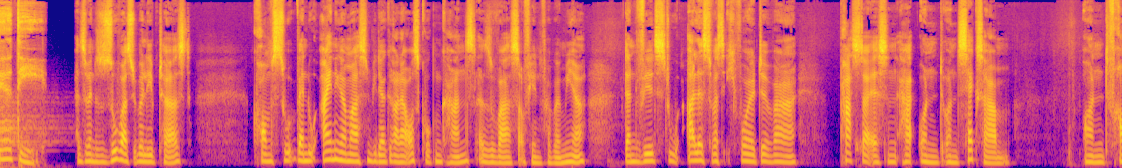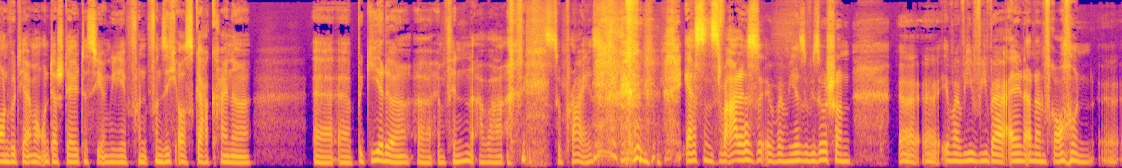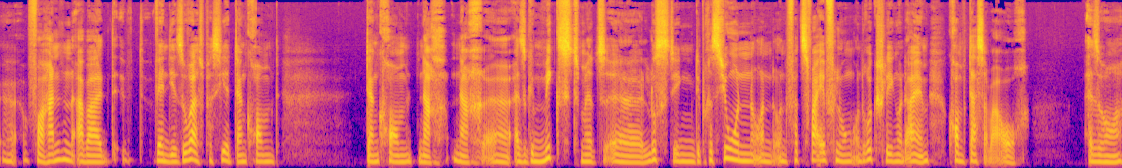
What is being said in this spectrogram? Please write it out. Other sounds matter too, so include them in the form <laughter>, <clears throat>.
ARD. Also wenn du sowas überlebt hast, kommst du, wenn du einigermaßen wieder geradeaus gucken kannst, also so war es auf jeden Fall bei mir, dann willst du alles, was ich wollte, war Pasta essen und, und Sex haben. Und Frauen wird ja immer unterstellt, dass sie irgendwie von, von sich aus gar keine äh, äh Begierde äh, empfinden, aber <laughs> Surprise. <laughs> Erstens war das bei mir sowieso schon äh, äh, immer wie, wie bei allen anderen Frauen äh, vorhanden, aber wenn dir sowas passiert, dann kommt dann kommt nach, nach äh, also gemixt mit äh, lustigen Depressionen und, und Verzweiflung und Rückschlägen und allem, kommt das aber auch. Also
